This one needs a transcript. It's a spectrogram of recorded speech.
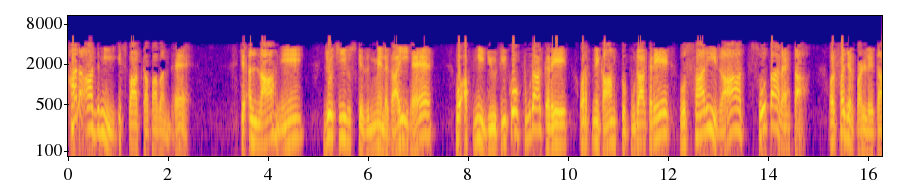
ہر آدمی اس بات کا پابند ہے کہ اللہ نے جو چیز اس کے ذمے لگائی ہے، وہ اپنی ڈیوٹی کو پورا کرے اور اپنے کام کو پورا کرے، وہ ساری رات سوتا رہتا اور فجر پڑھ لیتا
